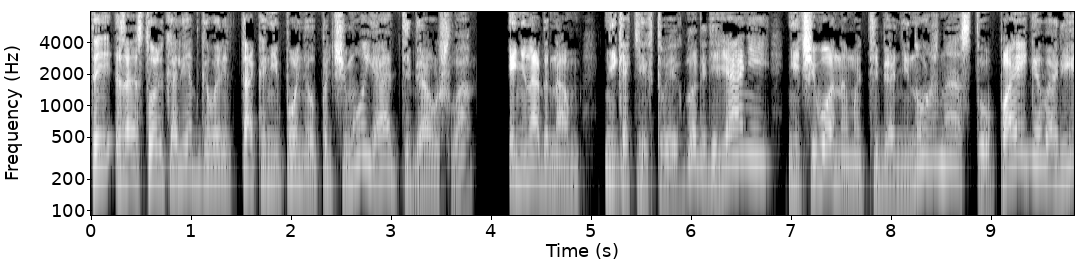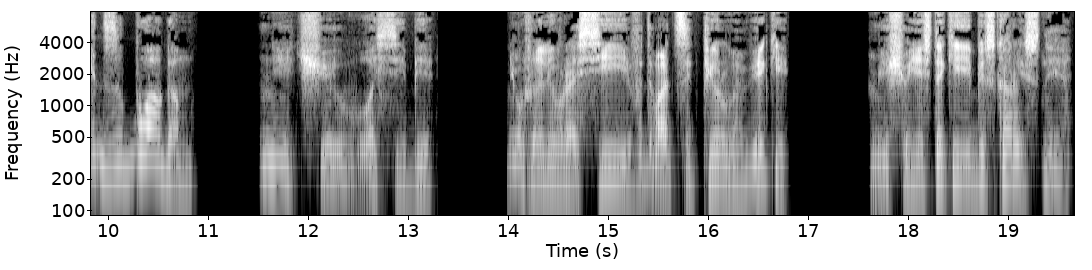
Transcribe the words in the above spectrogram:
Ты за столько лет, говорит, так и не понял, почему я от тебя ушла. И не надо нам никаких твоих благодеяний, ничего нам от тебя не нужно, ступай, говорит, с Богом. Ничего себе! Неужели в России в двадцать первом веке еще есть такие бескорыстные?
